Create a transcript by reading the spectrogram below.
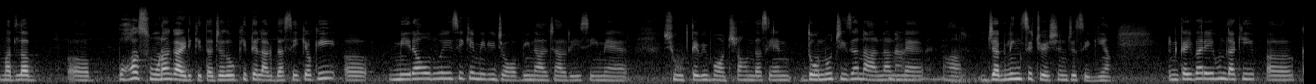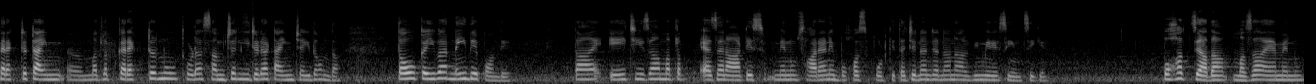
ਮਤਲਬ ਬਹੁਤ ਸੋਹਣਾ ਗਾਈਡ ਕੀਤਾ। ਜਦੋਂ ਕਿਤੇ ਲੱਗਦਾ ਸੀ ਕਿਉਂਕਿ ਮੇਰਾ ਉਦੋਂ ਇਹ ਸੀ ਕਿ ਮੇਰੀ ਜੌਬ ਵੀ ਨਾਲ ਚੱਲ ਰਹੀ ਸੀ। ਮੈਂ ਸ਼ੂਟ ਤੇ ਵੀ ਪਹੁੰਚਣਾ ਹੁੰਦਾ ਸੀ। ਐਂਡ ਦੋਨੋਂ ਚੀਜ਼ਾਂ ਨਾਲ ਨਾਲ ਮੈਂ ਹਾਂ ਜਗਲਿੰਗ ਸਿਚੁਏਸ਼ਨ 'ਚ ਸੀਗੀਆਂ। ਐਂਡ ਕਈ ਵਾਰ ਇਹ ਹੁੰਦਾ ਕਿ ਕਰੈਕਟਰ ਟਾਈਮ ਮਤਲਬ ਕਰੈਕਟਰ ਨੂੰ ਥੋੜਾ ਸਮਝਣ ਲਈ ਜਿਹੜਾ ਟਾਈਮ ਚਾਹੀਦਾ ਹੁੰਦਾ, ਤਾਂ ਉਹ ਕਈ ਵਾਰ ਨਹੀਂ ਦੇ ਪਾਉਂਦੇ। ਤਾਂ ਇਹ ਚੀਜ਼ਾਂ ਮਤਲਬ ਐਜ਼ ਐਨ ਆਰਟਿਸਟ ਮੈਨੂੰ ਸਾਰਿਆਂ ਨੇ ਬਹੁਤ ਸਪੋਰਟ ਕੀਤਾ, ਜਿਨ੍ਹਾਂ ਜਿਨ੍ਹਾਂ ਨਾਲ ਵੀ ਮੇਰੇ ਸੀਨ ਸੀਗੇ। ਬਹੁਤ ਜ਼ਿਆਦਾ ਮਜ਼ਾ ਆਇਆ ਮੈਨੂੰ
